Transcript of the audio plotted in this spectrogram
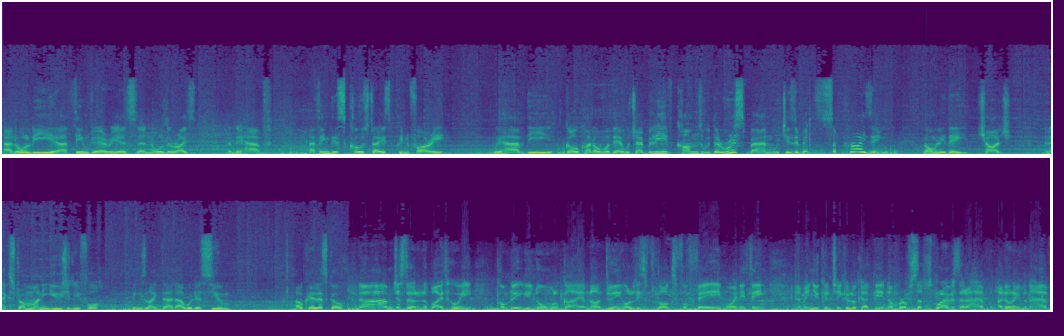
at all the uh, themed areas and all the rides that they have. I think this coaster is Pinfari. We have the go-kart over there, which I believe comes with the wristband, which is a bit surprising. Normally they charge an extra money usually for things like that, I would assume. Okay, let's go. Now, I'm just a, by the way, completely normal guy. I'm not doing all these vlogs for fame or anything. I mean, you can take a look at the number of subscribers that I have. I don't even have.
